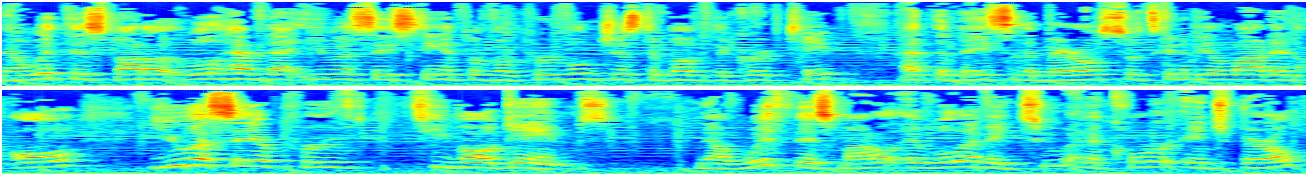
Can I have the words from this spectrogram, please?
Now, with this model, it will have that USA stamp of approval just above the grip tape at the base of the barrel, so it's going to be allowed in all USA approved T-ball games. Now, with this model, it will have a two and a quarter inch barrel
